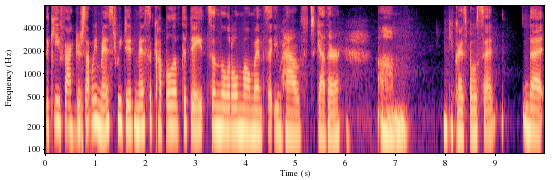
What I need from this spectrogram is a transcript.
the key factors that we missed. We did miss a couple of the dates and the little moments that you have together. Um, you guys both said that,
